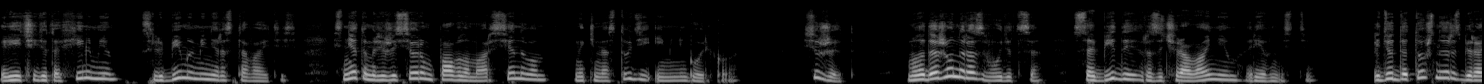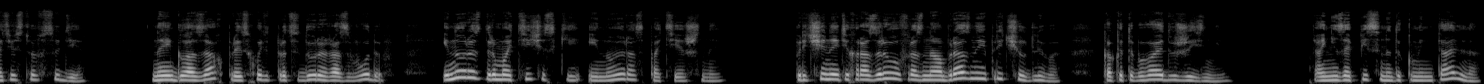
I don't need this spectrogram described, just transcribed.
Речь идет о фильме «С любимыми не расставайтесь», снятом режиссером Павлом Арсеновым на киностудии имени Горького. Сюжет. Молодожены разводятся с обидой, разочарованием, ревностью. Идет дотошное разбирательство в суде. На их глазах происходят процедуры разводов, иной раз драматические, иной раз потешные. Причины этих разрывов разнообразны и причудливы, как это бывает в жизни. Они записаны документально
